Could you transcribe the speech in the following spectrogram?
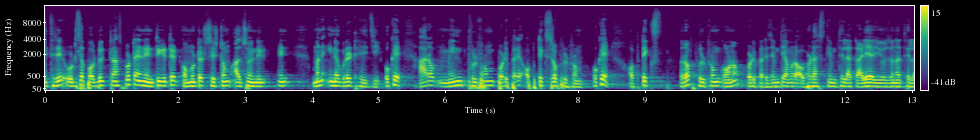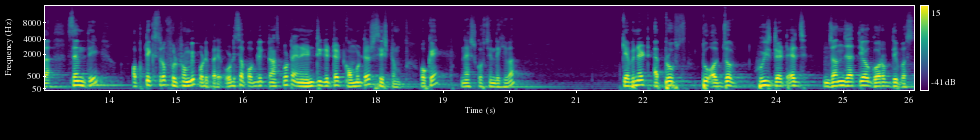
एथिरे ओडा पब्लिक ट्रांसपोर्ट एंड इंटीग्रेटेड कंप्यूटर सिस्टम आल्सो मैंने इनोग्रेट होके आर मेन फुलफर्म पड़ पारे अप्टिक्स फुल फर्म ओके अप्टिक्स फुल कौन कौन पारे जमी आम अभडा स्कीम थी कालिया योजना थी सेमती अप्टिक्स फुलफर्म फर्म भी पारे Odisha public transport and integrated computer system okay next question देखा cabinet approves to observe which date as Janjatiya Gaurav Divas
